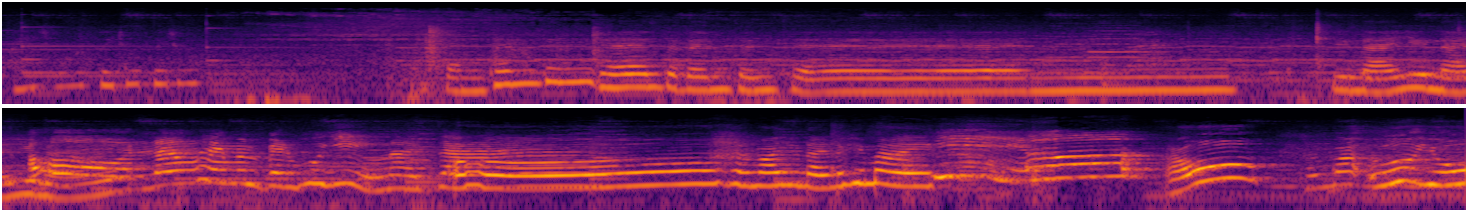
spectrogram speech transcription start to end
ไปดูไปดูไปดู เทนเทนเทนเทนเทนเทนเทนอยู่ไหนอยู่ไหนอยู่โอ้ไหโห น นั่งให้มันเป็นผู้หญิงหน่อยจ้าโอ้โหธันวาอยู่ไหนนะพี่ใหม่ พี่เออเอ้าธันวาอื้ออยู่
